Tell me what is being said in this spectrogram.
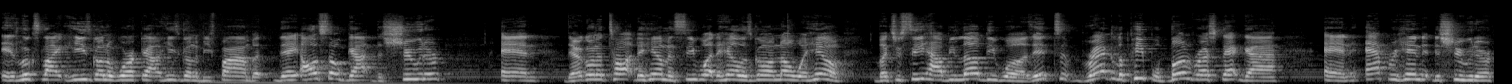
it looks like he's going to work out. He's going to be fine. But they also got the shooter, and they're going to talk to him and see what the hell is going on with him. But you see how beloved he was. It took regular people bum rushed that guy and apprehended the shooter.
